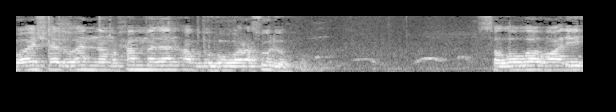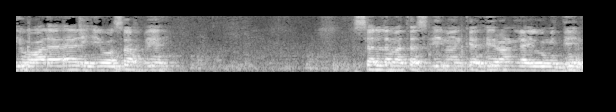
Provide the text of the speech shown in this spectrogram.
وأشهد أن محمدا عبده ورسوله صلى الله عليه وعلى آله وصحبه سلم تسليما كثيرا إلى يوم الدين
